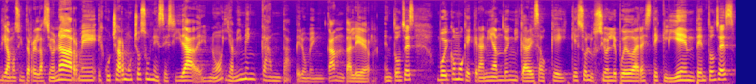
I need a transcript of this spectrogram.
digamos, interrelacionarme, escuchar mucho sus necesidades, ¿no? Y a mí me encanta, pero me encanta leer. Entonces voy como que craneando en mi cabeza, ok, ¿qué solución le puedo dar a este cliente? Entonces,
